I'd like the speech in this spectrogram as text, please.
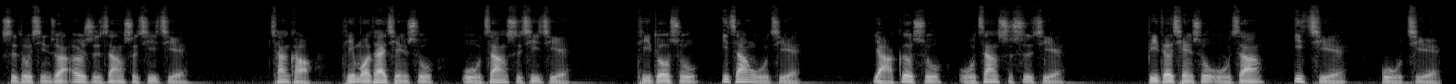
使徒行传二十章十七节，参考提摩太前书五章十七节，提多书一章五节，雅各书五章十四节。彼得前书五章一节五节，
